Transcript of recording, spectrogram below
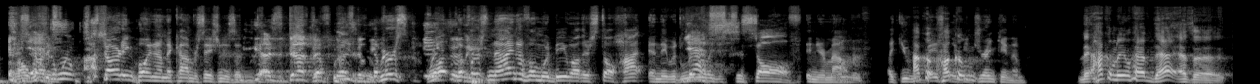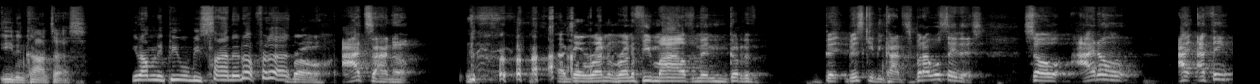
Yes. The starting point on the conversation is a Yes, dozen. dozen. The, the first, well, the first nine of them would be while they're still hot, and they would literally Yes. just dissolve in your mouth, mm. like you would How come- how basically come- be drinking them. How come they don't have that as a eating contest? You know how many people be signing up for that? bro. I'd sign up. I go run run a few miles and then go to the bi- biscuiting contest. But I will say this: so I don't. I, I think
